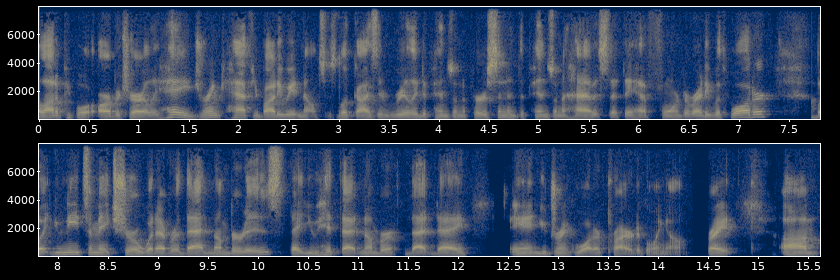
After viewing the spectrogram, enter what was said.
a lot of people arbitrarily, hey, drink half your body weight in ounces. Look, guys, it really depends on the person. It depends on the habits that they have formed already with water. But you need to make sure whatever that number is, that you hit that number that day and you drink water prior to going out, right? Um,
